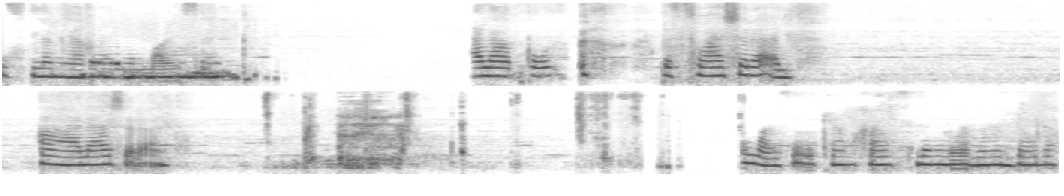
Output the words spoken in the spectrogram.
تسلم يا غالي الله يسعدك. على طول. بس هو عشرة ألف. آه على عشرة ألف. الله يسعدك يا مخاف تسلم يا ابن الدولة.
